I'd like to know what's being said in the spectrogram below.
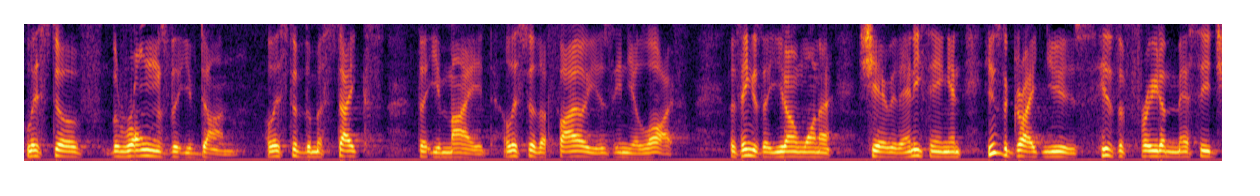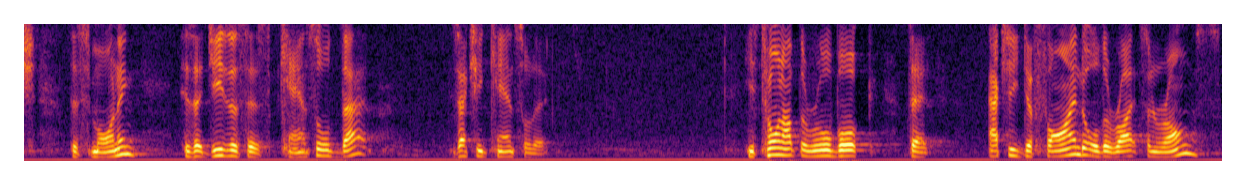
List of the wrongs that you've done, a list of the mistakes that you made, a list of the failures in your life, the things that you don't want to share with anything. And here's the great news here's the freedom message this morning is that Jesus has cancelled that. He's actually cancelled it. He's torn up the rule book that actually defined all the rights and wrongs.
